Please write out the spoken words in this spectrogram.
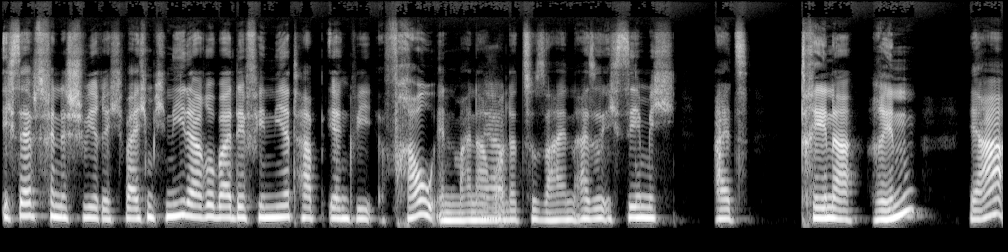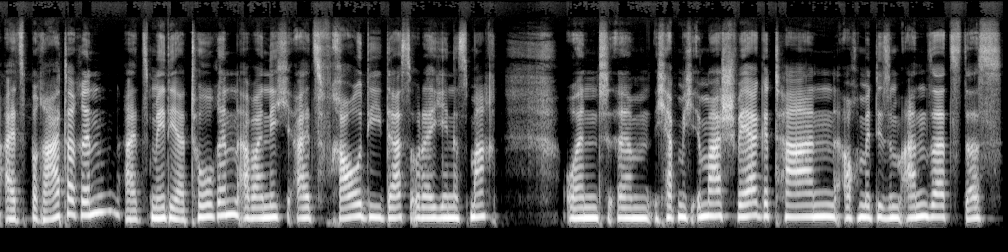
ich selbst finde es schwierig, weil ich mich nie darüber definiert habe, irgendwie Frau in meiner Ja. Rolle zu sein. Also ich sehe mich als Trainerin, ja, als Beraterin, als Mediatorin, aber nicht als Frau, die das oder jenes macht. Und ähm, ich habe mich immer schwer getan, auch mit diesem Ansatz, dass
